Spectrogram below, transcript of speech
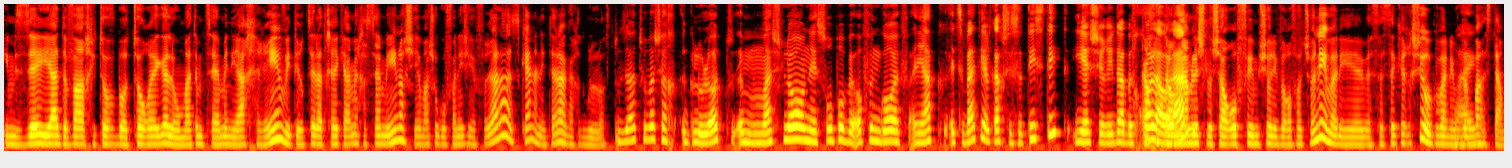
אם זה יהיה הדבר הכי טוב באותו רגע לעומת אמצעי מניעה אחרים, והיא תרצה להתחיל לקיים יחסי מין, או שיהיה משהו גופני שיפריע לה, אז כן, אני אתן לה לקחת גלולות. זו התשובה שהגלולות ממש לא נאסרו פה באופן גורף. אני רק הצבעתי על כך שסטטיסטית יש ירידה בכל העולם. קח אותה אומנם לשלושה רופאים שונים ורופאות שונים, ואני אעשה סקר שוק, ואני אבדוק מה, סתם.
